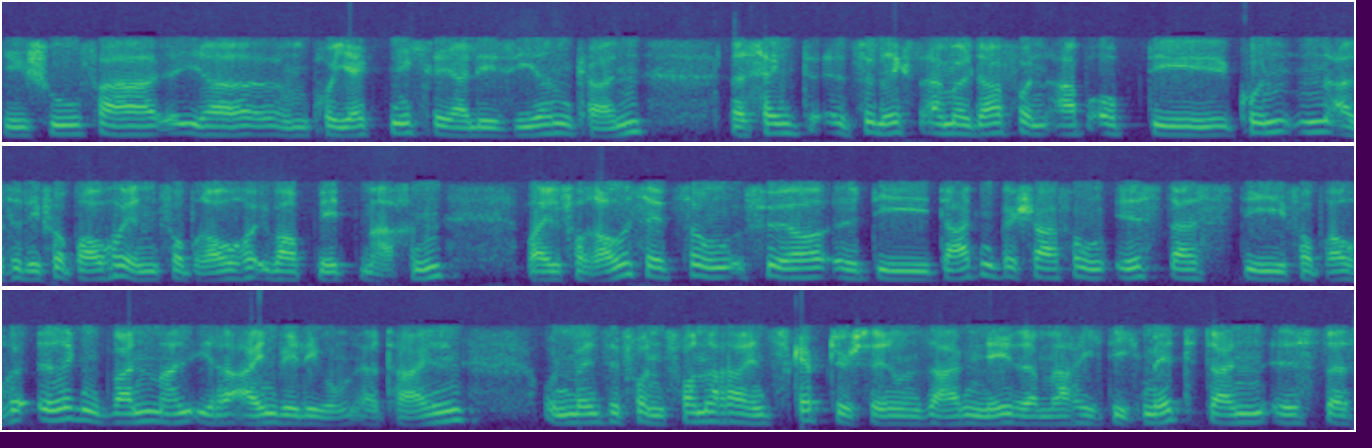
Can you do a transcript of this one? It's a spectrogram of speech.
die Schufa ihr ähm, Projekt nicht realisieren kann. Das hängt zunächst einmal davon ab, ob die Kunden, also die Verbraucherinnen und Verbraucher überhaupt mitmachen weil Voraussetzung für äh, die Datenbeschaffung ist, dass die Verbraucher irgendwann mal ihre Einwilligung erteilen. Und wenn sie von vornherein skeptisch sind und sagen, nee, da mache ich dich mit, dann ist das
